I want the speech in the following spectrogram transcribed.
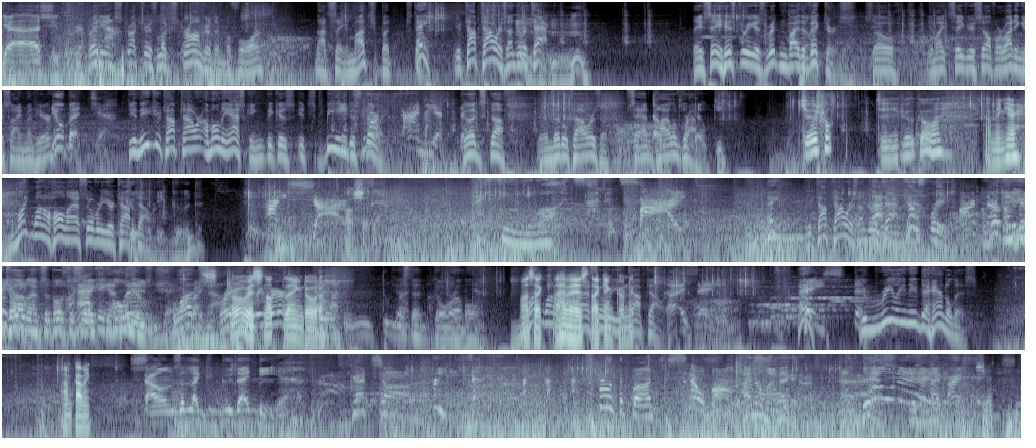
Yeah, sure. Radiant structures look stronger than before. Not saying much, but hey, your top tower's under attack. Mm-hmm. They say history is written by the victors, so you might save yourself a writing assignment here. You betcha. Do you need your top tower? I'm only asking because it's being It's destroyed. not time yet. Good stuff. Their middle tower's a sad pile of gravel. Okie Careful. They will go. Coming here. Might want to haul ass over to your top Could tower. be good. I shall Oh shit. I seal you all in silence. fight. Hey, your top tower's under attack. Kill spree. I'm not being told I'm supposed to say limbs, blood spraying Bro oh, is not playing Dota. Just adorable. One sec. I have a haste. I can to connect. I say. Hey, you really need to handle this. I'm coming. Sounds like a good idea. Get some. Freeze. Fruit the punch. Snowball. I know my mega and this is a mega Silence.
